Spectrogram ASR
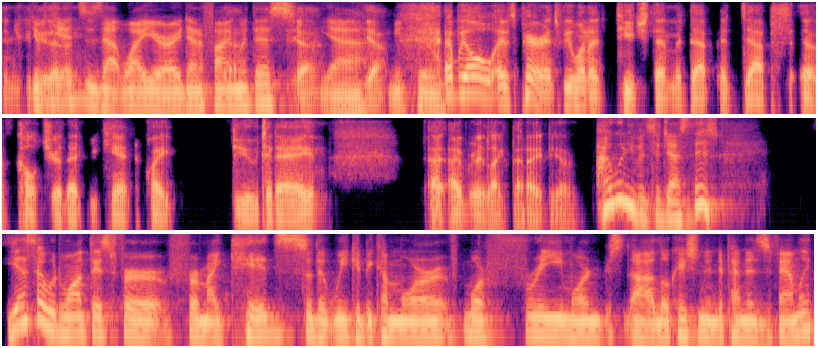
and you can you do have that. kids is that why you're identifying Yeah, with this yeah, yeah yeah. me too and we all, as parents, we want to teach them a depth, a depth of culture that you can't quite do today. And I, I really like that idea. I would even suggest this. Yes, I would want this for for my kids so that we could become more more free, more uh, location independent as a family.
